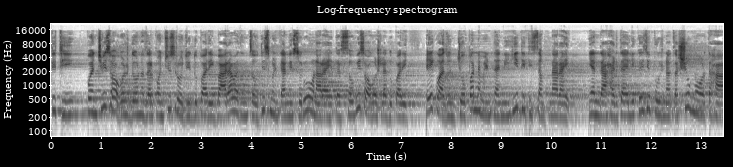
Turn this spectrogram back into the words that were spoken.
तिथी पंचवीस ऑगस्ट दोन हजार पंचवीस रोजी दुपारी बारा वाजून चौतीस मिनिटांनी सुरू होणार आहे. तर सव्वीस ऑगस्टला दुपारी एक वाजून चोपन्न मिनिटांनी ही तिथी संपणार आहे. यंदा हरतालिकेची पूजनाचा शुभ मुहूर्त हा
